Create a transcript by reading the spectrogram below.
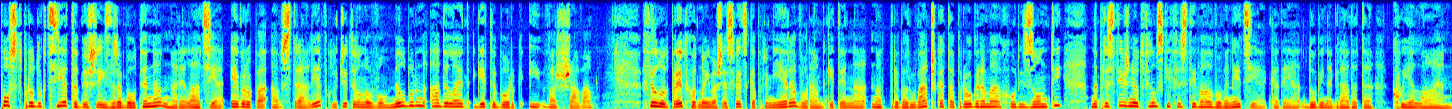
Постпродукцијата беше изработена на релација Европа-Австралија, вклучително во Мелбурн, Аделаид, Гетеборг и Варшава. Филмот предходно имаше светска премиера во рамките на надпреварувачката програма Хоризонти на престижниот филмски фестивал во Венеција, каде ја доби наградата Queer Lion.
